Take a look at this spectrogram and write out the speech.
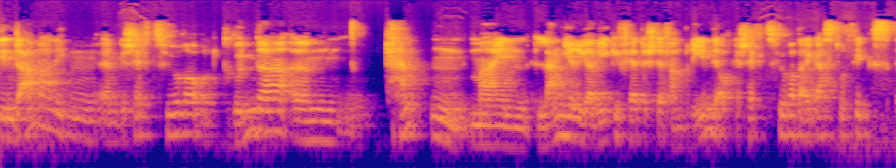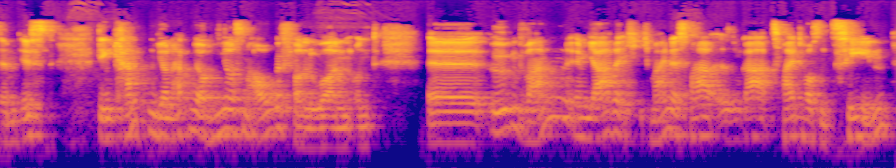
den damaligen ähm, Geschäftsführer und Gründer ähm, kannten mein langjähriger Weggefährte Stefan Brehm, der auch Geschäftsführer bei Gastrofix ähm, ist, den kannten wir und hatten wir auch nie aus dem Auge verloren. Und äh, irgendwann im Jahre, ich, ich meine, es war sogar 2010,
